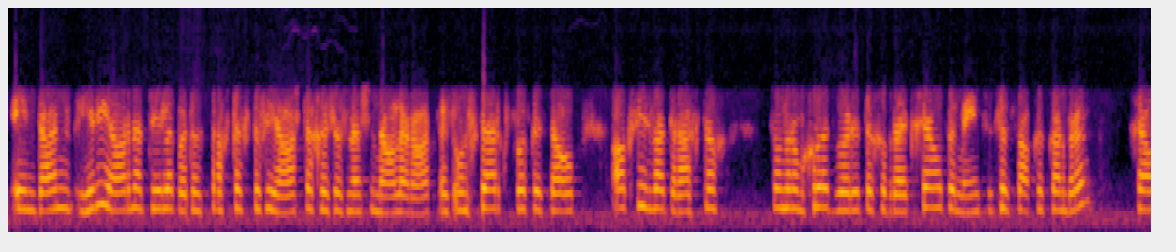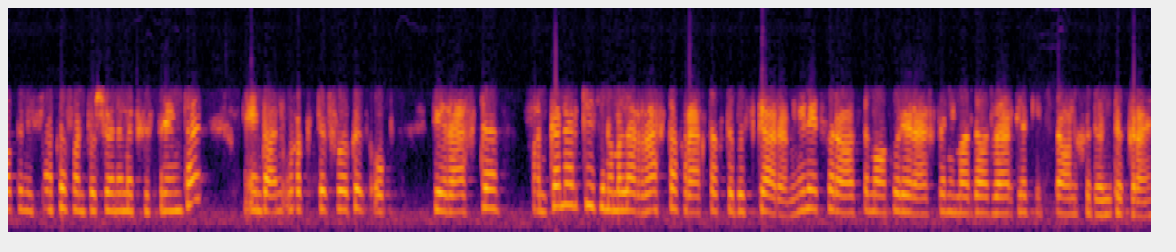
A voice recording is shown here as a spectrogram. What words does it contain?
en dan hierdie jaar natuurlik wat ons 80ste verjaarsdag is as nasionale raad, is ons sterk fokus daarop aksies wat regtig sonder om groot woorde te gebruik geld in mense se sakke kan bring. geld in die sakke van persone met gestremdheid en dan ook te fokus op die regte van kindertjies en om hulle regtig regtig te beskerm. Nie net verraas te maak oor die regte nie, maar daadwerklik iets daaraan gedoen te kry.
